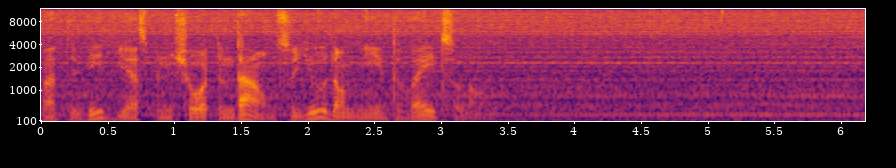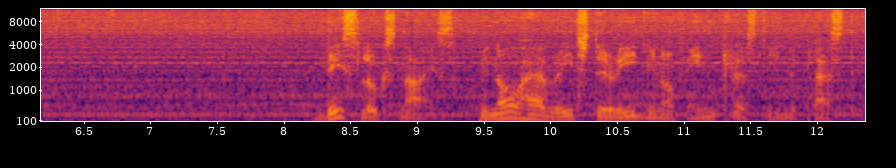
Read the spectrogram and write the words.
but the video has been shortened down so you don't need to wait so long. This looks nice. We now have reached the region of interest in the plastic.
